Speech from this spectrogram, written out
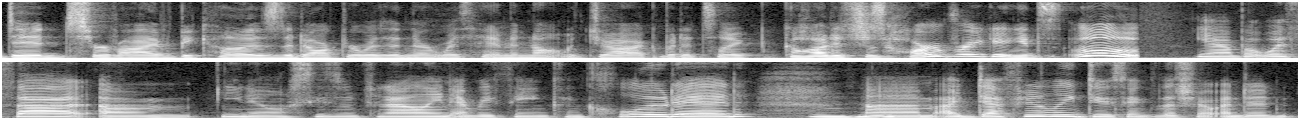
did survive because the doctor was in there with him and not with Jack. But it's like, God, it's just heartbreaking. It's, oh, Yeah, but with that, um, you know, season finale and everything concluded, Mm-hmm. um, I definitely do think the show ended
